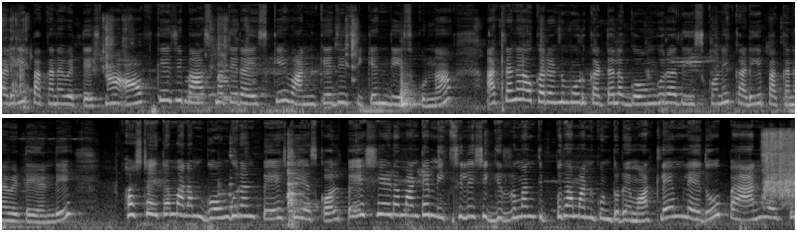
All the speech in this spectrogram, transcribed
కడిగి పక్కన పెట్టేసిన. హాఫ్ కేజీ బాస్మతి రైస్కి వన్ కేజీ చికెన్ తీసుకున్నా. అట్లనే ఒక రెండు మూడు కట్టల గోంగూర తీసుకొని కడిగి పక్కన పెట్టేయండి. ఫస్ట్ అయితే మనం గోంగూరని పేస్ట్ చేసుకోవాలి. పేస్ట్ చేయడం అంటే మిక్సీలో వేసి గిర్రమని తిప్పుదాం అనుకుంటున్నామో అట్లేం లేదు. ప్యాన్ పెట్టి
